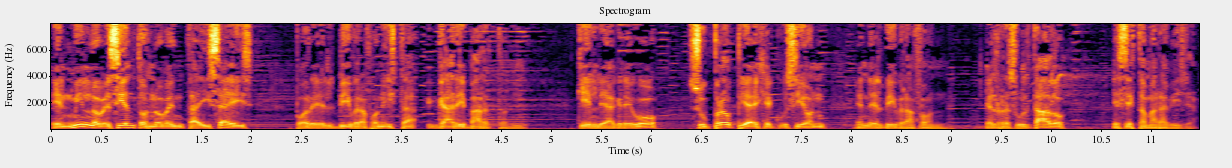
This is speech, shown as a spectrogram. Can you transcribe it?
en 1996 por el vibrafonista Gary Bartoli, quien le agregó su propia ejecución en el vibrafón. El resultado es esta maravilla.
